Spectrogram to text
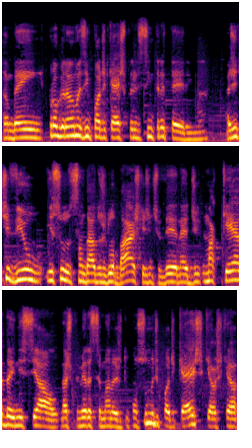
também programas em podcast para eles se entreterem, né? A gente viu, isso são dados globais que a gente vê, né, de uma queda inicial nas primeiras semanas do consumo de podcast, que acho que é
